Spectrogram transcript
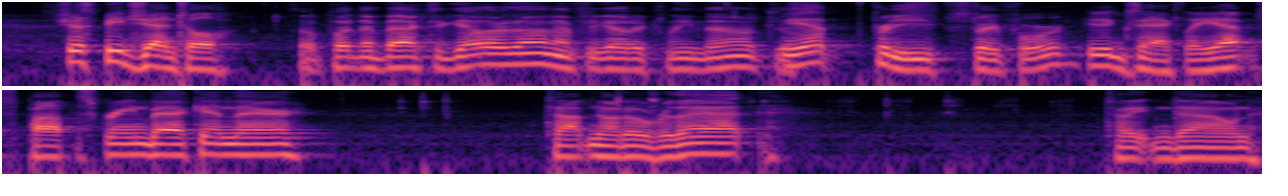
just be gentle. So putting it back together then after you got it cleaned out. Just Yep. Pretty straightforward. Exactly. Yep. Just pop the screen back in there. Top nut over that. Tighten down.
